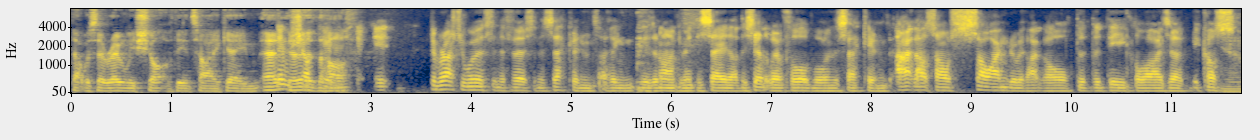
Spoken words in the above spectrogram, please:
that was their only shot of the entire game, uh, uh, the half. It- they were actually worse in the first and the second. I think there's an argument to say that they certainly went forward more in the second. I, that's why I was so angry with that goal, the the, the equaliser, because Yeah.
